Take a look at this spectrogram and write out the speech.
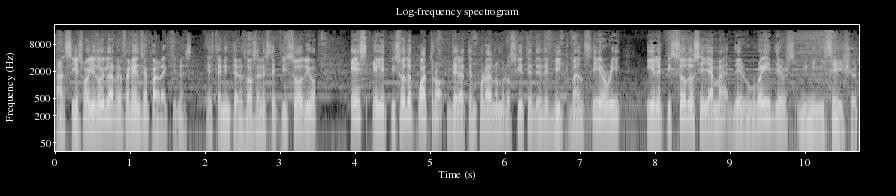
Así es. Oye, doy la referencia para quienes estén interesados en este episodio. Es el episodio 4 de la temporada número 7 de The Big Bang Theory y el episodio se llama The Raiders Minimization.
